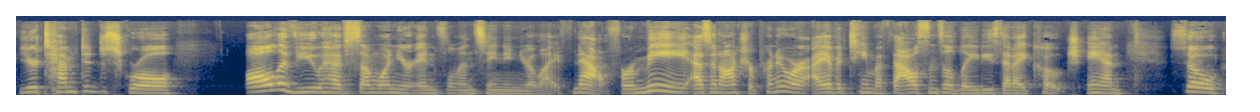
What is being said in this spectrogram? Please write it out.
you're tempted to scroll, all of you have someone you're influencing in your life. Now, for me as an entrepreneur, I have a team of thousands of ladies that I coach. And so,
